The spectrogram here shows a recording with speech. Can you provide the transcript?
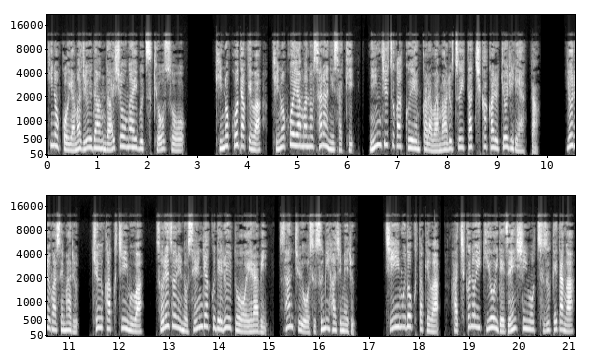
キノコ山縦断大障害物競争。キノコ岳は、キノコ山のさらに先、忍術学園からは丸1日かかる距離であった。夜が迫る、中核チームは、それぞれの戦略でルートを選び、山中を進み始める。チームドクタケは、破竹の勢いで前進を続けたが、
